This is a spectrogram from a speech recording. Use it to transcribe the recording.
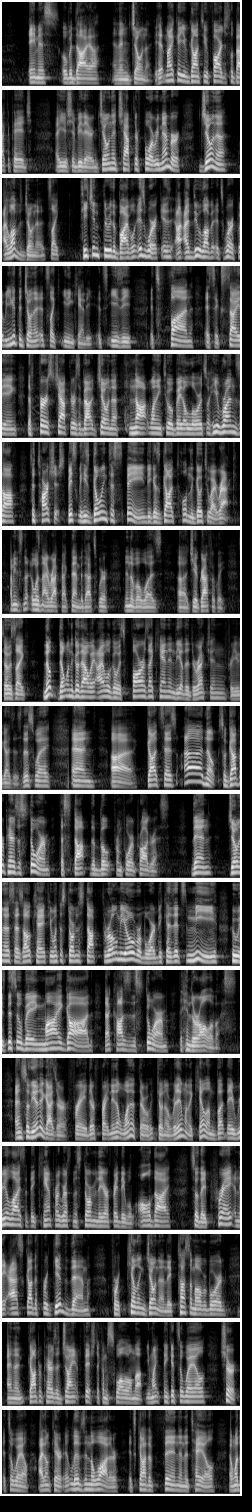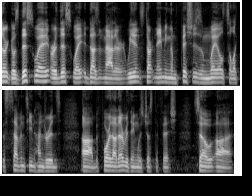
Amos, Obadiah, and then Jonah. If you hit Micah, you've gone too far. Just flip back a page. Uh, you should be there. Jonah chapter 4. Remember, Jonah, I love Jonah. It's like teaching through the Bible is work. I, I do love it. It's work. But when you get to Jonah, it's like eating candy. It's easy. It's fun. It's exciting. The first chapter is about Jonah not wanting to obey the Lord. So he runs off to Tarshish. Basically, he's going to Spain because God told him to go to Iraq. I mean, not, it wasn't Iraq back then, but that's where Nineveh was uh, geographically. So it was like, nope, don't want to go that way. I will go as far as I can in the other direction. For you guys, it's this way. And uh, God says, uh, no. So God prepares a storm to stop the boat from forward progress. Then Jonah says, okay, if you want the storm to stop, throw me overboard because it's me who is disobeying my God that causes the storm to hinder all of us. And so the other guys are afraid. They're frightened. They don't want to throw Jonah over. They don't want to kill him, but they realize that they can't progress in the storm and they are afraid they will all die. So they pray and they ask God to forgive them for killing Jonah, and they toss him overboard, and then God prepares a giant fish to come swallow him up. You might think it's a whale. Sure, it's a whale. I don't care. It lives in the water. It's got a fin and a tail, and whether it goes this way or this way, it doesn't matter. We didn't start naming them fishes and whales till like the 1700s. Uh, before that, everything was just a fish. So uh,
